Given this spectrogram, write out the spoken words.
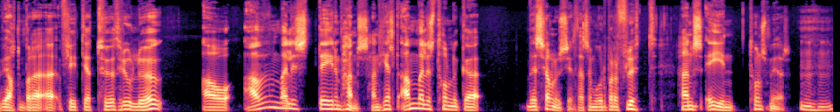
við áttum bara að flytja 2-3 lög á afmælisteginum hans. Hann held afmælistónleika með sjálfum sér, þar sem voru bara flutt hans eigin tónsmiðar. Mm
